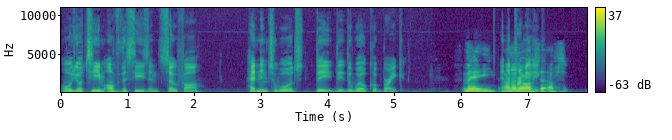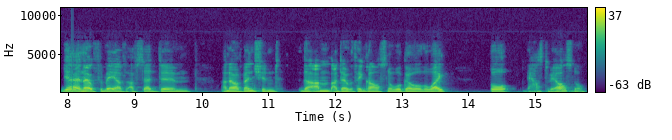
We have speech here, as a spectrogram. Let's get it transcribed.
or your team of the season so far, heading in towards the, the, the World Cup break. For me, in and I know I've, said, I've, yeah, no, for me, I've I've said um, I know I've mentioned that I'm I don't think Arsenal will go all the way, but it has to be Arsenal.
